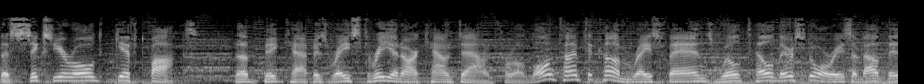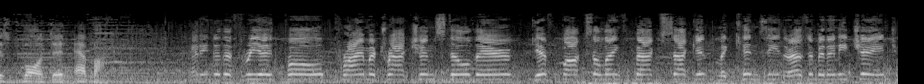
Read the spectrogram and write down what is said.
the six-year-old gift box. The Big Cap is race three in our countdown. For a long time to come, race fans will tell their stories about this vaunted epoch. Heading to the 3-8 pole, prime attraction still there. Gift box a length back second. McKinzie, there hasn't been any change.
